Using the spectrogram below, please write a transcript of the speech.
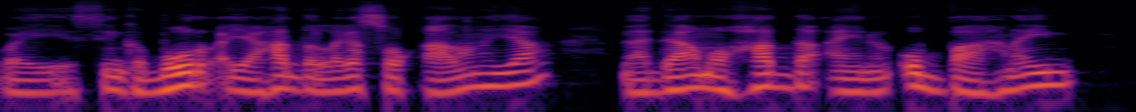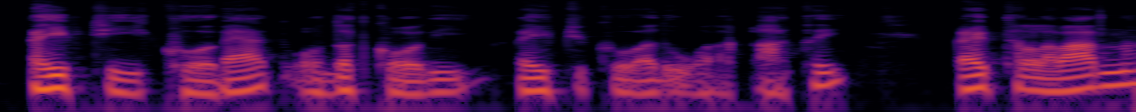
Waaye singapore ayaa hadda laga soo qaadanayaa maadaama hadda aynan u baahnayn qaybtii koobaad oo dadkoodii qaybtii koobaad u wada qaatay. Qaybta labaadna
